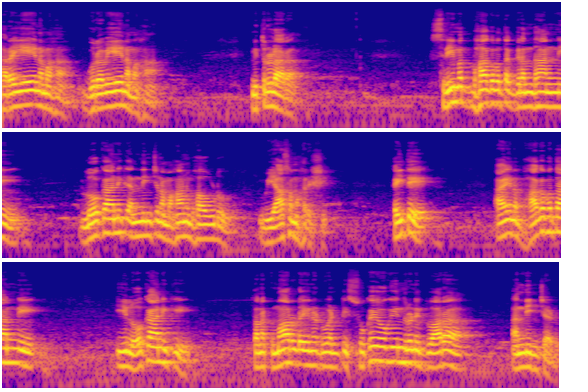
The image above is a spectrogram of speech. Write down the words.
హరయే నమ గురవే నమ. మిత్రులారా శ్రీమద్భాగవత గ్రంథాన్ని లోకానికి అందించిన మహానుభావుడు వ్యాస మహర్షి. అయితే ఆయన భాగవతాన్ని ఈ లోకానికి తన కుమారుడైనటువంటి సుఖయోగీంద్రుని ద్వారా అందించాడు.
